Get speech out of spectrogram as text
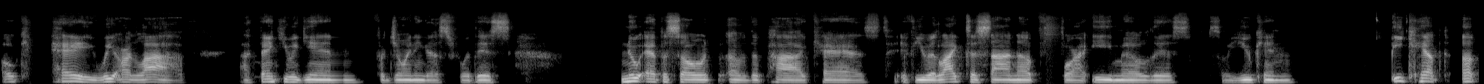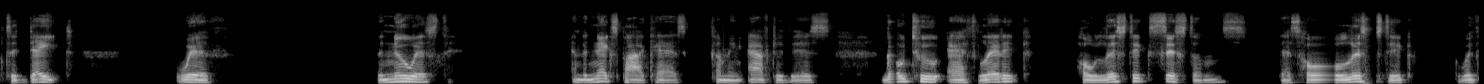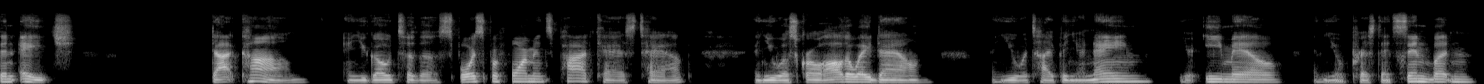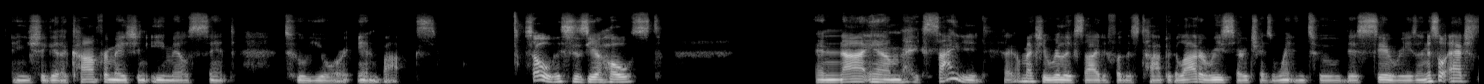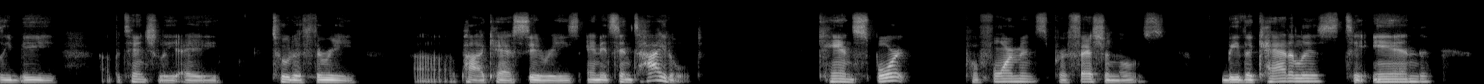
Okay, we are live. I thank you again for joining us for this new episode of the podcast. If you would like to sign up for our email list so you can be kept up to date with the newest and the next podcast coming after this, go to Athletic Holistic Systems. That's holistic with an H dot com and you go to the sports performance podcast tab and you will scroll all the way down and you will type in your name, your email, and you'll press that send button and you should get a confirmation email sent to your inbox. So this is your host, and I am excited. I'm actually really excited for this topic. A lot of research has went into this series, and this will actually be uh, potentially a two to three uh, podcast series, and it's entitled "Can Sport Performance Professionals Be the Catalyst to End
